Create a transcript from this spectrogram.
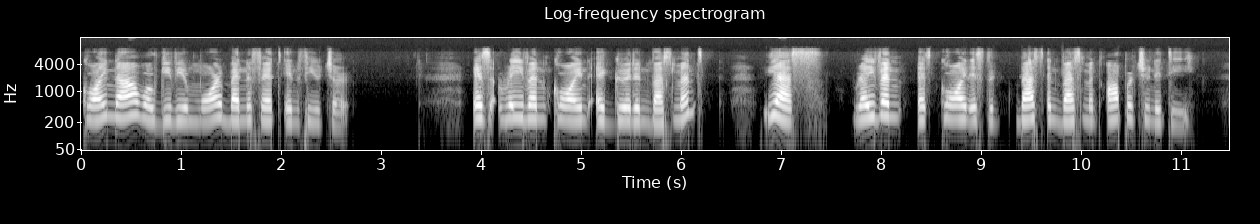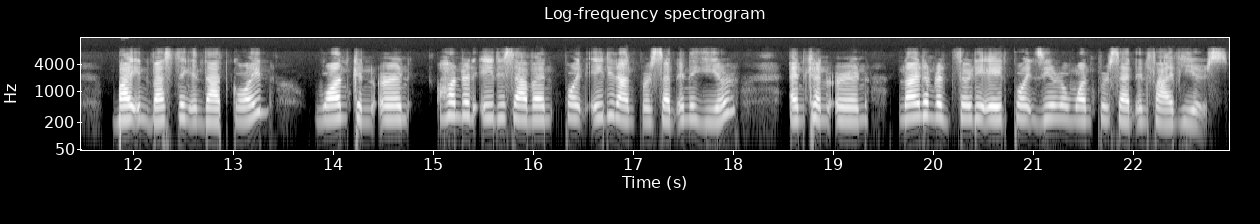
coin now will give you more benefit in future. Is Raven coin a good investment? Yes, Raven coin is the best investment opportunity. By investing in that coin, one can earn 187.89% in a year and can earn 938.01% in 5 years.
